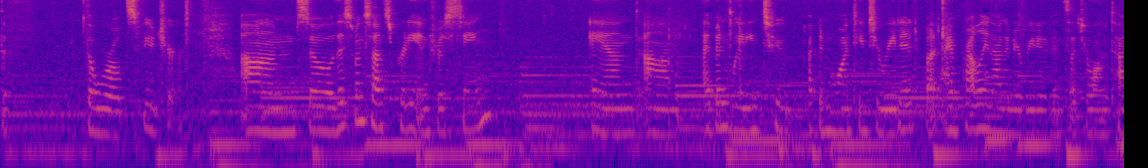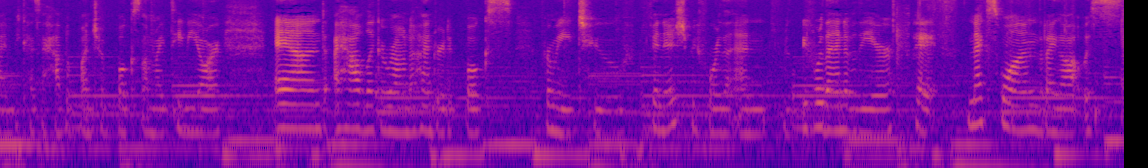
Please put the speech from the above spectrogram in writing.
the the world's future. Um, so this one sounds pretty interesting and um, I've been waiting to, I've been wanting to read it, but I'm probably not going to read it in such a long time because I have a bunch of books on my TBR and I have like around 100 books for me to finish before the end before the end of the year. Okay, next one that I got was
